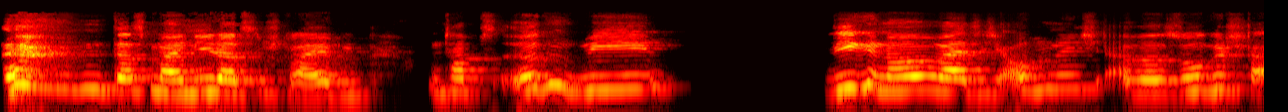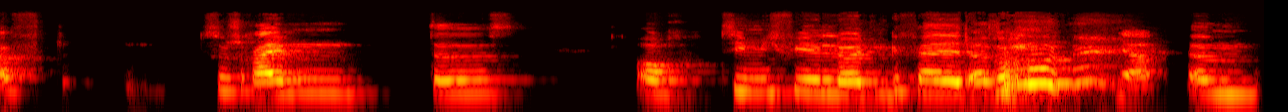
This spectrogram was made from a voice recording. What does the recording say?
das mal niederzuschreiben. Und habe es irgendwie, wie genau, weiß ich auch nicht, aber so geschafft zu schreiben, dass es auch ziemlich vielen Leuten gefällt. Also ja. ähm,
